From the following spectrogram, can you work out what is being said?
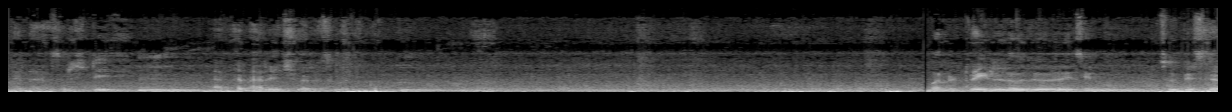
ఉన్న సృష్టి మ్మ్. అర్ధనారీశ్వర స్వరూపం మన ట్రైన్లో చూసి చూపిస్తే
